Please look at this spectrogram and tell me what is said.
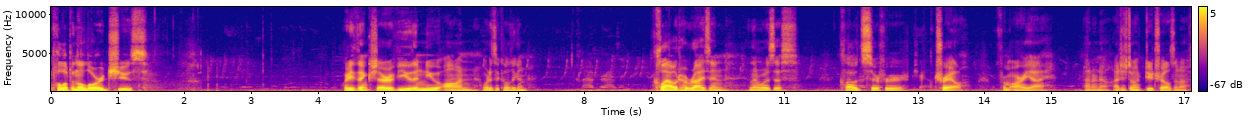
Pull up in the Lord shoes. What do you think? Should I review the new on, what is it called again? Cloud Horizon. Cloud Horizon. And then what is this? Cloud Surfer Trail. Trail from REI. I don't know. I just don't do trails enough.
